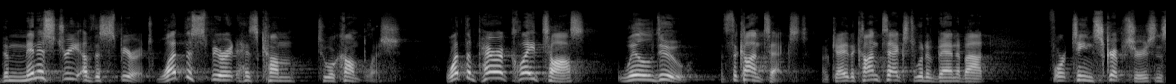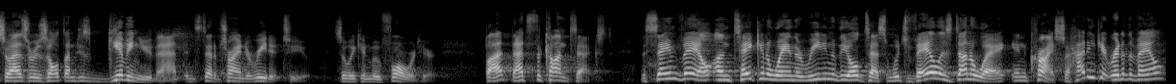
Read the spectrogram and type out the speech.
the ministry of the Spirit, what the Spirit has come to accomplish, what the Parakletos will do. That's the context, okay? The context would have been about 14 scriptures, and so as a result, I'm just giving you that instead of trying to read it to you so we can move forward here. But that's the context. The same veil untaken away in the reading of the Old Testament, which veil is done away in Christ. So, how do you get rid of the veil?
